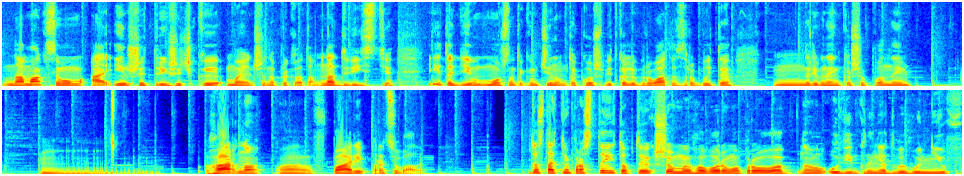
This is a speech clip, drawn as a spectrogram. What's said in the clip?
на максимум, а інший трішечки менше, наприклад, там на 200. І тоді можна таким чином також відкалібрувати, зробити рівненько, щоб вони. Гарно в парі працювали. Достатньо простий, тобто, якщо ми говоримо про а, увімкнення двигунів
